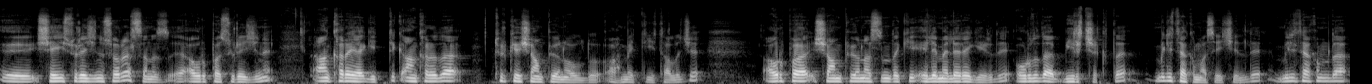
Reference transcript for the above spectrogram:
e, şey sürecini sorarsanız e, Avrupa sürecini Ankara'ya gittik. Ankara'da Türkiye şampiyonu oldu Ahmet Yiğit Alıcı. Avrupa şampiyonasındaki elemelere girdi. Orada da bir çıktı. Milli takıma seçildi. Milli takımda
